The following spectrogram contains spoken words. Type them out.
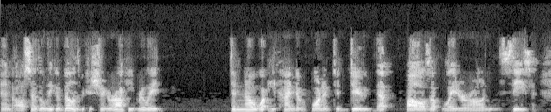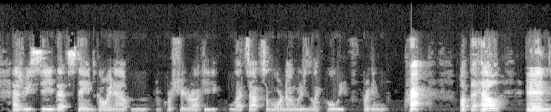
and also the League of Villains because Shigaraki really didn't know what he kind of wanted to do. That follows up later on in the season. As we see that Stain's going out, and of course Shigaraki lets out some more Nomus. He's like, holy friggin' crap! what the hell? And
